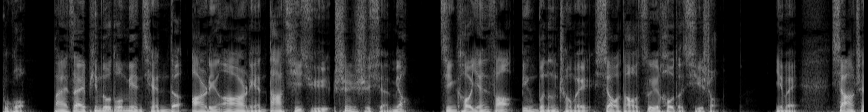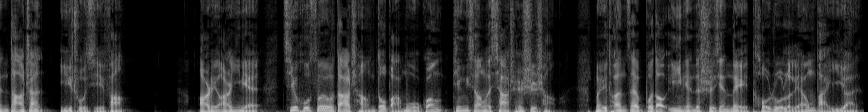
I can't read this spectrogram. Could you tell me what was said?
不过，摆在拼多多面前的二零二二年大棋局甚是玄妙，仅靠研发并不能成为笑到最后的棋手，因为下沉大战一触即发。二零二一年，几乎所有大厂都把目光盯向了下沉市场。美团在不到一年的时间内投入了两百亿元，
